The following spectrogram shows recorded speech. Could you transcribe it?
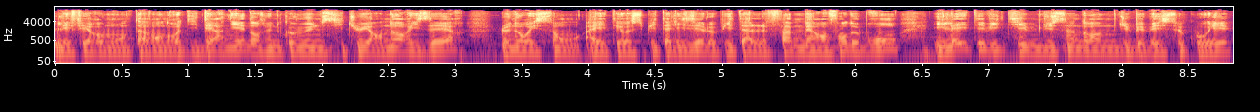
Les faits remontent à vendredi dernier dans une commune située en Nord-Isère. Le nourrisson a été hospitalisé à l'hôpital femme-mère-enfant de Bron. Il a été victime du syndrome du bébé secoué.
